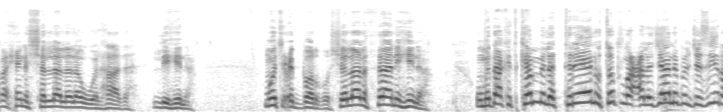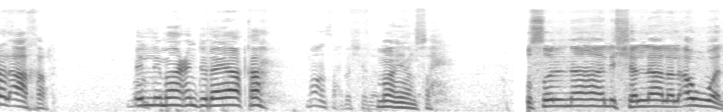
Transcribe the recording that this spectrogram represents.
رايحين الشلال الأول هذا اللي هنا. متعب برضه الشلال الثاني هنا. ومذاك تكمل التريل وتطلع على جانب الجزيرة الآخر. ما اللي ما عنده لياقة ما أنصح بالشلال. ما ينصح. وصلنا للشلال الأول.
